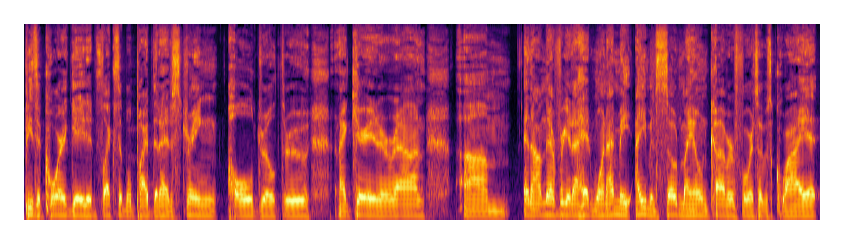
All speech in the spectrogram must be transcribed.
piece of corrugated flexible pipe that I had a string hole drilled through, and I carried it around. Um, and I'll never forget. I had one. I made. I even sewed my own cover for it, so it was quiet.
